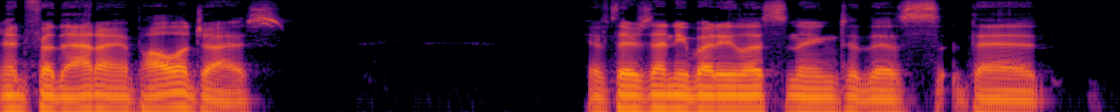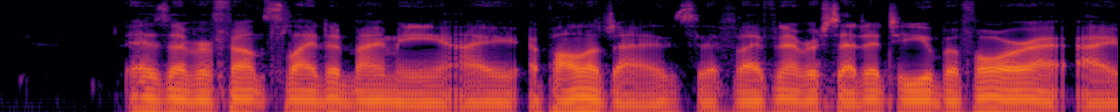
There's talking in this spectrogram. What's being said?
And for that, I apologize. If there's anybody listening to this that has ever felt slighted by me, I apologize. If I've never said it to you before, I, I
